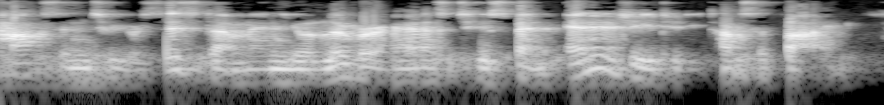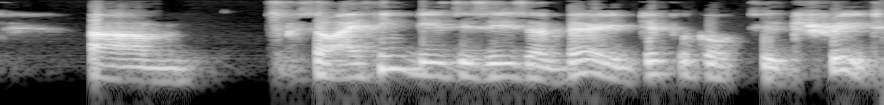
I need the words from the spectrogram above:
toxin to your system, and your liver has to spend energy to detoxify. Um, so I think these diseases are very difficult to treat,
